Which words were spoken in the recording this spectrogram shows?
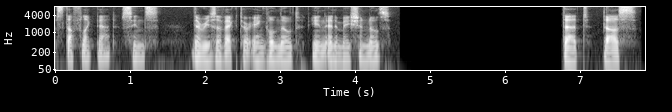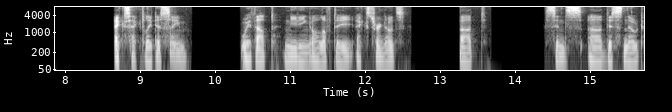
stuff like that since there is a vector angle node in animation nodes that does exactly the same without needing all of the extra nodes. But since uh, this node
